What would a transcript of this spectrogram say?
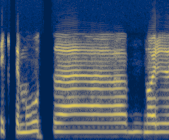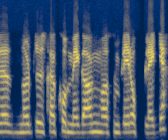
sikter mot eh, når, når du skal komme i gang, hva som blir opplegget?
